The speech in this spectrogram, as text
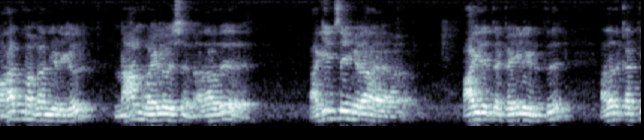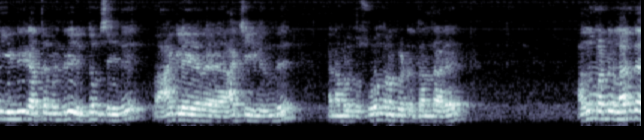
மகாத்மா காந்தியடிகள் நான் வயலேஷன் அதாவது அகிம்சைங்கிற ஆயுதத்தை கையில் எடுத்து அதாவது கத்தியின்றி ரத்தமின்றி யுத்தம் செய்து ஆங்கிலேயர் ஆட்சியிலிருந்து நம்மளுக்கு சுதந்திரம் பெற்று தந்தார். அது மட்டும் இல்ல இந்த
